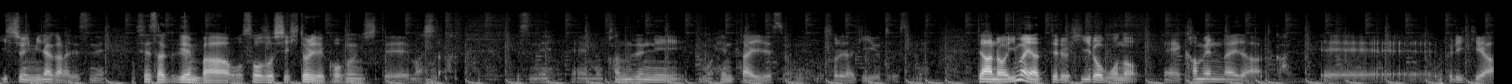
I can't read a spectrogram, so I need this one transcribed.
一緒に見ながらですね制作現場を想像して1人で興奮してましたですね、えー、もう完全にもう変態ですよね。もうそれだけ言うとですね。であの今やってるヒーローもの、えー、仮面ライダーとかえー、プリキュア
